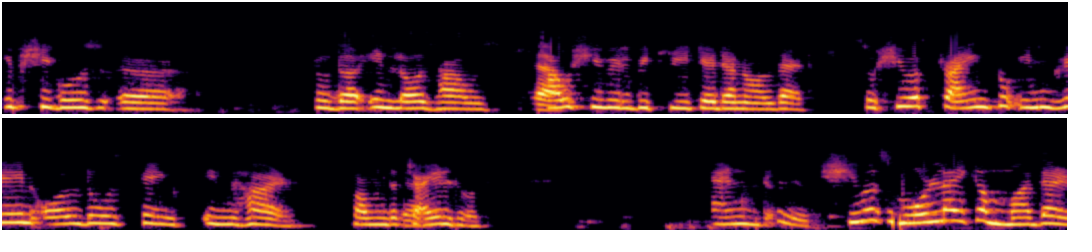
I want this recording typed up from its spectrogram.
if she goes uh, to the in-laws house Yeah. how she will be treated and all that so she was trying to ingrain all those things in her from the Yeah. childhood and she was more like a mother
